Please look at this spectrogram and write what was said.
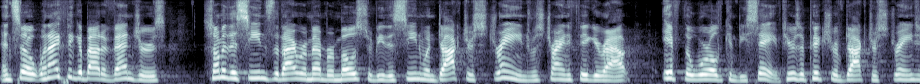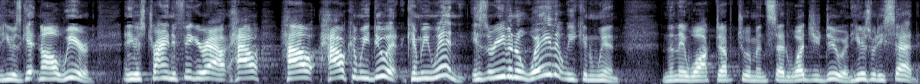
And so when I think about Avengers, some of the scenes that I remember most would be the scene when Doctor Strange was trying to figure out if the world can be saved. Here's a picture of Doctor Strange, and he was getting all weird. And he was trying to figure out how, how, how can we do it? Can we win? Is there even a way that we can win? And then they walked up to him and said, What'd you do? And here's what he said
